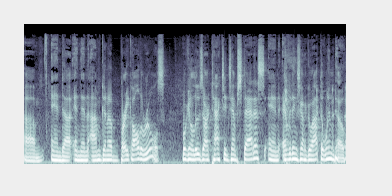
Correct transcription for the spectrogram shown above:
um, and uh, and then I'm going to break all the rules. We're going to lose our tax exempt status, and everything's going to go out the window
